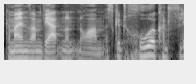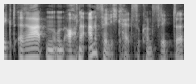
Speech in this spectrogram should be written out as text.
gemeinsamen Werten und Normen. Es gibt hohe Konfliktraten und auch eine Anfälligkeit für Konflikte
